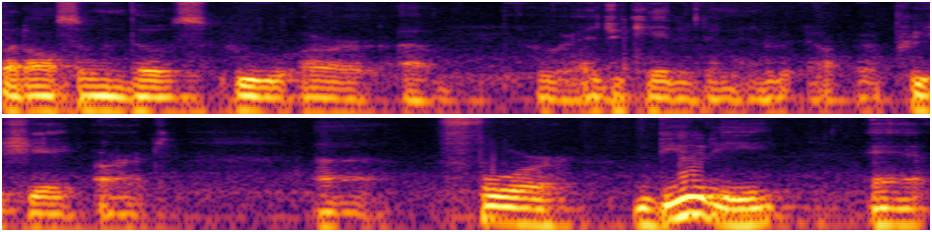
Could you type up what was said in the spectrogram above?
but also in those who are, um, who are educated and, and appreciate art, uh, for beauty and,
